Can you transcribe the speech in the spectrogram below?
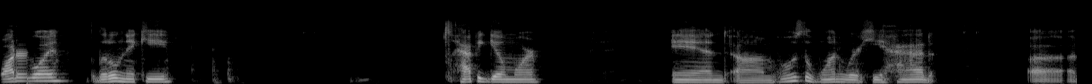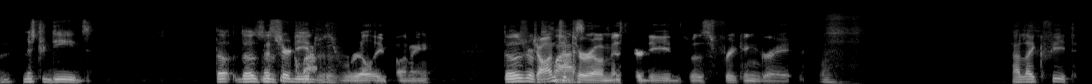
Waterboy, Little Nicky, Happy Gilmore, and um, what was the one where he had uh, Mr. Deeds? Th- those ones were Mr. Deeds cla- was really funny. those were John classic. Turturro, Mr. Deeds was freaking great. I like feet.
